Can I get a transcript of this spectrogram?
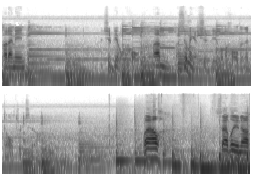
But I mean, it should be able to hold. I'm assuming it should be able to hold an adult or two. Well, sadly enough,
